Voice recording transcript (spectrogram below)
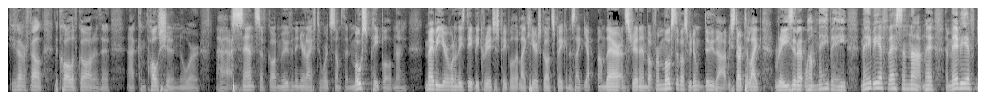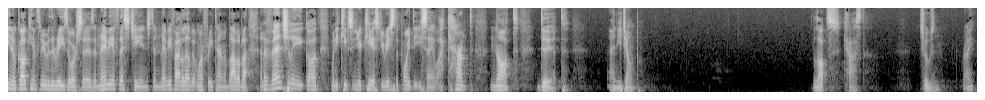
If you've ever felt the call of God or the uh, compulsion or uh, a sense of God moving in your life towards something, most people now, maybe you're one of these deeply courageous people that like hears God speaking. It's like, yep, I'm there and straight in. But for most of us, we don't do that. We start to like reason it. Well, maybe, maybe if this and that, may, and maybe if you know God came through with the resources, and maybe if this changed, and maybe if I had a little bit more free time, and blah blah blah. And eventually, God, when He keeps in your case, you reach the point that you say, well, I can't not do it. And you jump. Lots cast, chosen, right?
